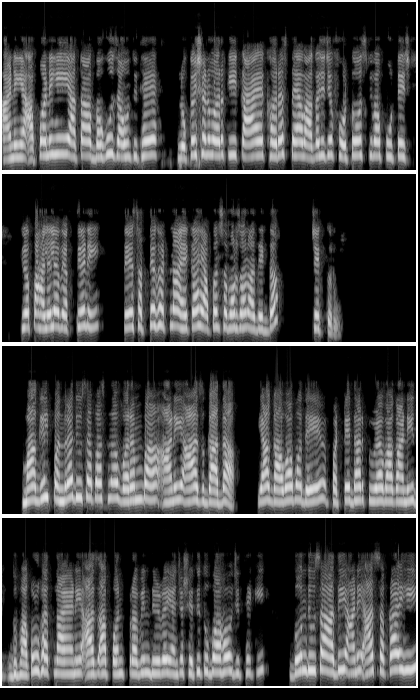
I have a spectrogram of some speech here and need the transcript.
आणि आपणही आता बघू जाऊन तिथे लोकेशनवर की काय खरंच त्या वाघाचे जे फोटोज किंवा फुटेज किंवा पाहिलेल्या व्यक्तीने ते सत्य घटना आहे का हे आपण समोर जाऊन आधी एकदा चेक करू. मागील पंधरा दिवसापासून वरंबा आणि आज गादा या गावामध्ये पट्टेदार पिवळ्या वाघाने धुमाकूळ घातला आहे आणि आज आपण प्रवीण दिळवे यांच्या शेतीत उभा आहोत जिथे की दोन दिवसाआधी आणि आज सकाळीही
